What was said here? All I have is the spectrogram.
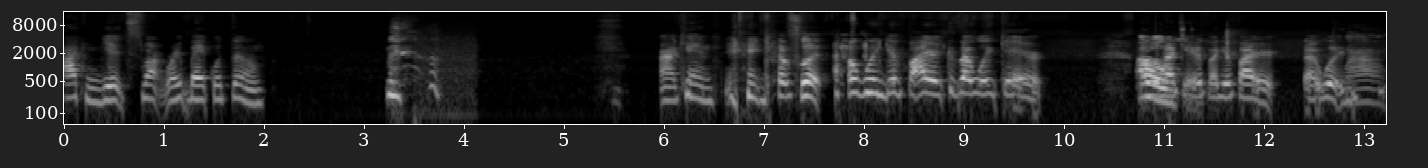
I can get smart right back with them. I can. Guess what? I wouldn't get fired because I wouldn't care. I would Oh not care if I get fired. I wouldn't. Wow.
